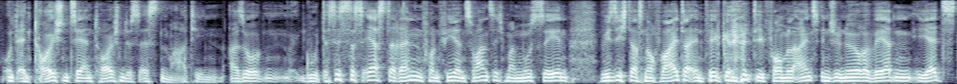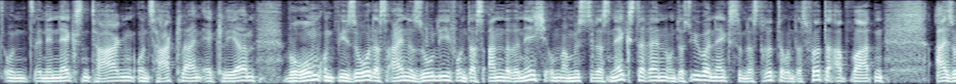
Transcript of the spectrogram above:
Und enttäuschend, sehr enttäuschend ist Aston Martin. Also gut, das ist das erste Rennen von 24. Man muss sehen, wie sich das noch weiterentwickelt. Die Formel 1 Ingenieure werden jetzt und in den nächsten Tagen uns haarklein erklären, warum und wieso das eine so lief und das andere nicht. Und man müsste das nächste Rennen und das übernächste und das dritte und das vierte abwarten. Also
